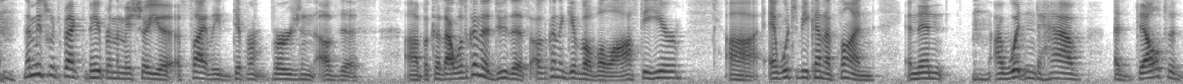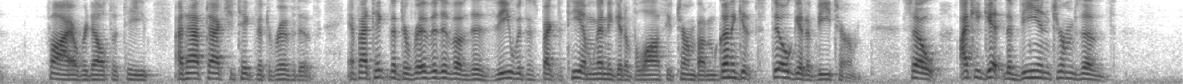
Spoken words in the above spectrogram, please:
Let me switch back to paper and let me show you a slightly different version of this. Uh, because I was going to do this. I was going to give a velocity here, uh, and which would be kind of fun. And then I wouldn't have a delta phi over delta t, I'd have to actually take the derivative. If I take the derivative of this z with respect to t, I'm going to get a velocity term, but I'm going to get still get a v term. So I could get the v in terms of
